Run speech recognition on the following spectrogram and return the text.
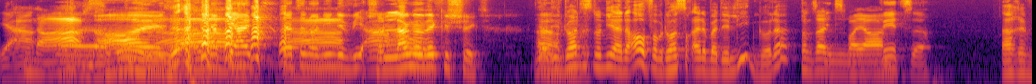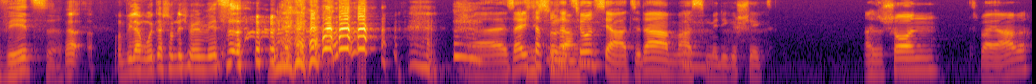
Ja. Na, äh, nein. Ich hab die halt, ich hatte noch nie eine VR. Schon lange auf. weggeschickt. Ja, die, du hattest noch nie eine auf, aber du hast doch eine bei dir liegen, oder? Schon seit In zwei Jahren. Weze. Ach, in Weze. Ja. Und wie lange wohnt er schon nicht mehr in Weze? Äh, seit ich Nicht das so lang. Rotationsjahr hatte, da hast du mir die geschickt. Also schon zwei Jahre.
